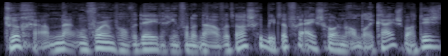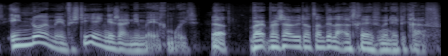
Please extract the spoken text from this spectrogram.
teruggaan naar een vorm van verdediging van het NAVO-verdragsgebied. Dat vereist gewoon een andere krijgsmacht. Dus enorme investeringen zijn die meegemoeid. Ja. Waar, waar zou je dat aan willen uitgeven, meneer De Kruijf?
